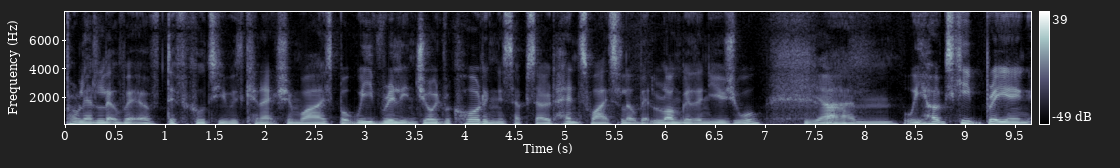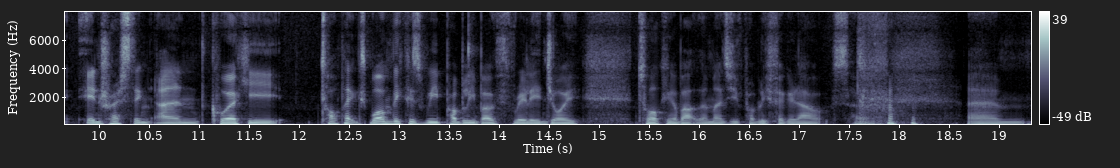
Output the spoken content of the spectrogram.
probably had a little bit of difficulty with connection wise but we've really enjoyed recording this episode hence why it's a little bit longer than usual Yeah. um, we hope to keep bringing interesting and quirky topics. One, because we probably both really enjoy talking about them, as you've probably figured out. So, um,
